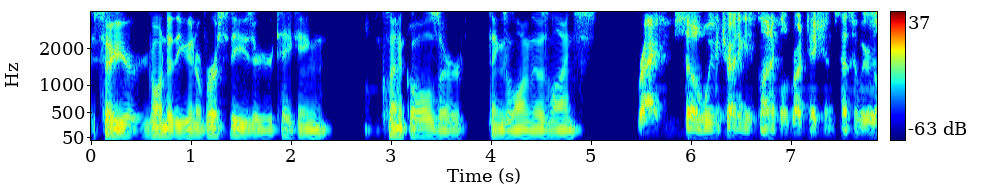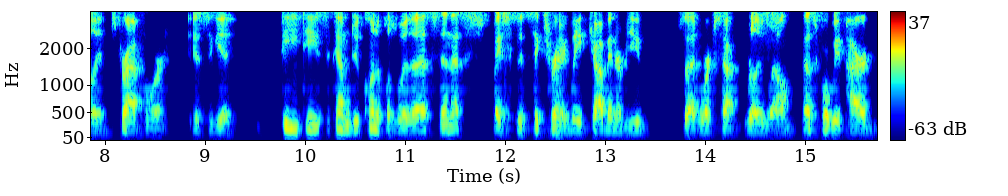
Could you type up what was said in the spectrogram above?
so you're going to the universities, or you're taking clinicals, or things along those lines. Right. So we try to get clinical rotations. That's what we really strive for, is to get PTs to come do clinicals with us, and that's basically a six or eight week job interview. So that works out really well. That's where we've hired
